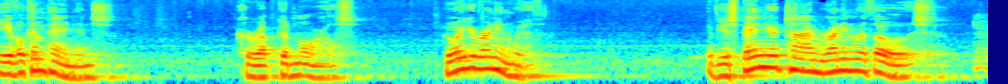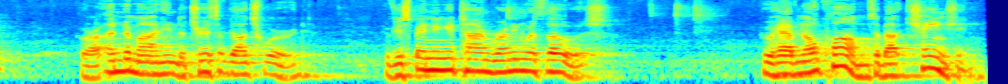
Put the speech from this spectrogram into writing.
Evil companions corrupt good morals. Who are you running with? If you spend your time running with those who are undermining the truth of God's word, if you're spending your time running with those who have no qualms about changing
